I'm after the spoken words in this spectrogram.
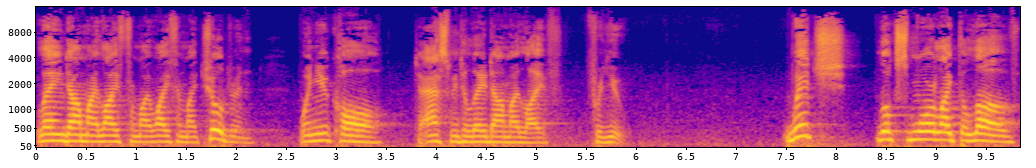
laying down my life for my wife and my children when you call to ask me to lay down my life for you. Which looks more like the love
